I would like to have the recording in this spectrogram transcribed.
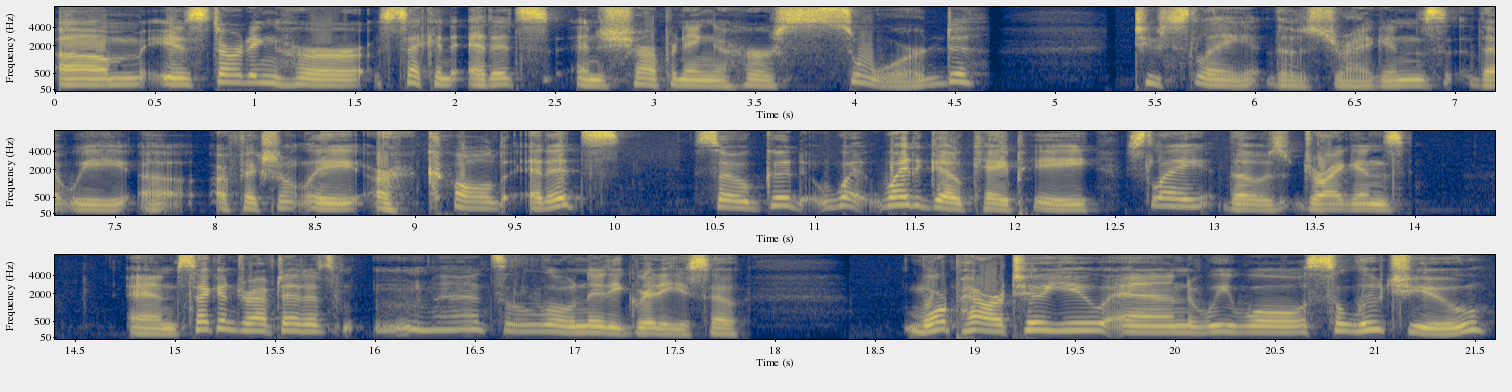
um, is starting her second edits and sharpening her sword to slay those dragons that we uh, affectionately are called edits. So good, way, way to go, KP. Slay those dragons. And second draft edits, mm, that's a little nitty gritty. So more power to you, and we will salute you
